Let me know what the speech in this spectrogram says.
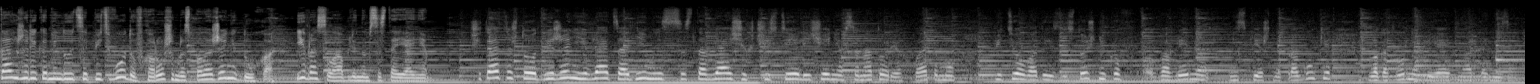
Также рекомендуется пить воду в хорошем расположении духа и в расслабленном состоянии. Считается, что движение является одним из составляющих частей лечения в санаториях, поэтому питье воды из источников во время неспешной прогулки благотворно влияет на организм.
